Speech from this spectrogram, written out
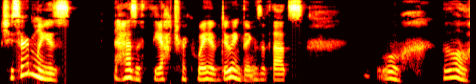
She certainly is has a theatric way of doing things if that's Ugh. Ugh.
